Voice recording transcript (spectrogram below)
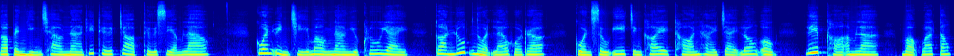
ก็เป็นหญิงชาวนาที่ถือจอบถือเสียมแล้ว กวนอิ่นฉีมองนางอยู่ครู่ใหญ่ ก่อนรูปหนวดแล้วหัวเราะ กวนซูอี้จึงค่อยถอนหายใจโล่งอก รีบขออำลา บอกว่าต้องไป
